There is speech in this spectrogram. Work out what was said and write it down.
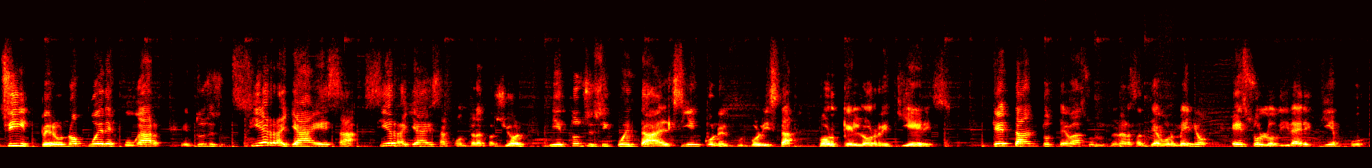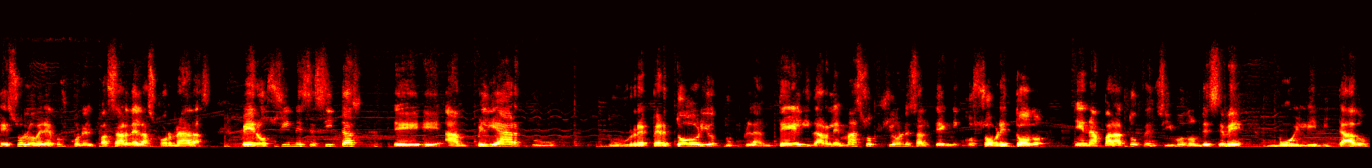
Sí, pero no puede jugar. Entonces, cierra ya esa, cierra ya esa contratación y entonces sí cuenta al 100 con el futbolista porque lo requieres. ¿Qué tanto te va a solucionar Santiago Ormeño? Eso lo dirá el tiempo, eso lo veremos con el pasar de las jornadas, pero sí necesitas eh, eh, ampliar tu, tu repertorio, tu plantel y darle más opciones al técnico, sobre todo en aparato ofensivo donde se ve muy limitado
